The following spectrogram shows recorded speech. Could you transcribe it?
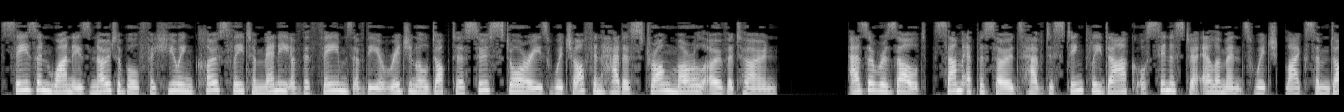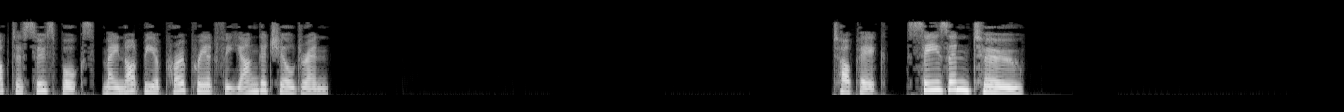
Season 1 is notable for hewing closely to many of the themes of the original Dr. Seuss stories which often had a strong moral overtone. As a result, some episodes have distinctly dark or sinister elements which, like some Dr. Seuss books, may not be appropriate for younger children. Season 2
